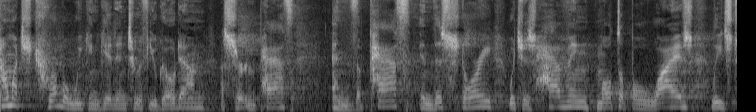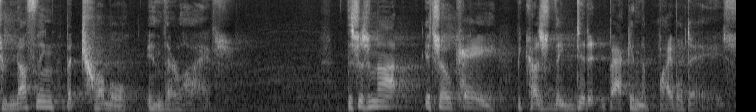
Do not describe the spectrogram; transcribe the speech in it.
how much trouble we can get into if you go down a certain path. And the path in this story, which is having multiple wives, leads to nothing but trouble in their lives. This is not, it's okay because they did it back in the Bible days.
